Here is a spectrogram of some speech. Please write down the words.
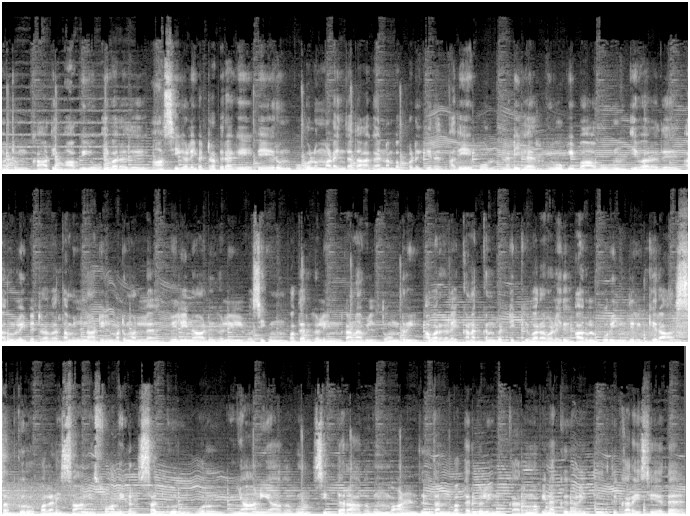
மற்றும் கார்த்திக் ஆகியோர் இவரது ஆசிகளை பெற்ற பிறகே பேரும் புகழும் அடைந்ததாக நம்பப்படுகிறது. அதேபோல் நடிகர் யோகி பாபுவும் இவரது அருளை பெற்றவர். தமிழ்நாட்டில் மட்டுமல்ல வெளிநாடுகளில் வசிக்கும் பக்தர்களின் கனவில் தோன்றி அவர்களை கணக்கன்பட்டிக்கு வரவழைத்து அருள் புரிந்திருக்கிறார். சத்குரு பழனிசாமி சுவாமிகள். சத்குரு ஒரு ஞானியாகவும் சித்தராகவும் வாழ்ந்து தன் பக்தர்களின் கர்ம பிணக்குகளை தீர்த்து கரை சேர்த்த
